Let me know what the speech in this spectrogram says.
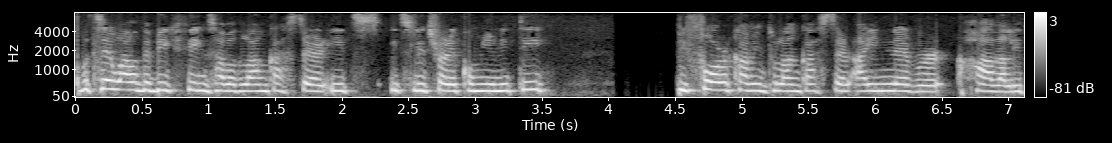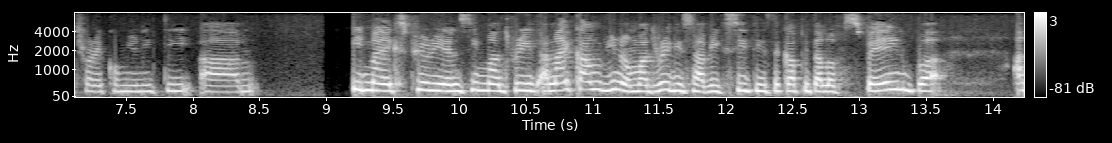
I would say one of the big things about Lancaster it's its literary community. Before coming to Lancaster, I never had a literary community. Um, in my experience in Madrid, and I come, you know, Madrid is a big city, it's the capital of Spain, but I,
